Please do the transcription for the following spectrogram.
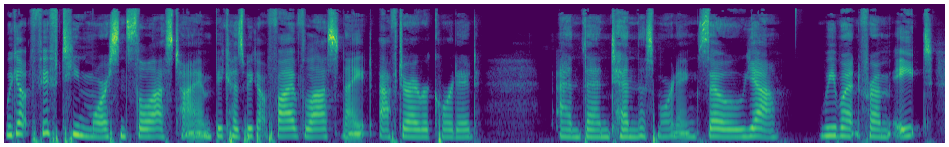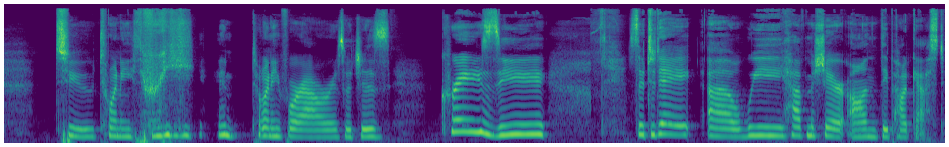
We got 15 more since the last time because we got five last night after I recorded and then 10 this morning. So, yeah, we went from eight to 23 in 24 hours, which is crazy. So today uh, we have Michelle on the podcast,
